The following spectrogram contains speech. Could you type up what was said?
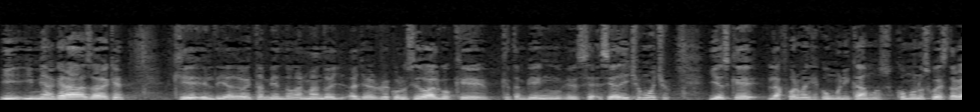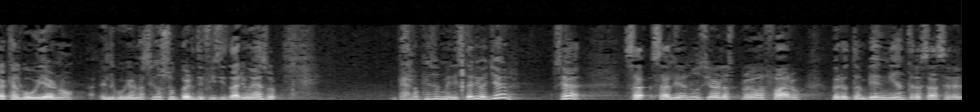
Y, y me agrada, ¿sabe qué? Que el día de hoy también don Armando haya reconocido algo que, que también eh, se, se, ha dicho mucho, y es que la forma en que comunicamos, cómo nos cuesta. Vea que el gobierno, el gobierno ha sido súper deficitario en eso. Vea lo que hizo el ministerio ayer. O sea, sale a anunciar las pruebas FARO, pero también mientras hace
